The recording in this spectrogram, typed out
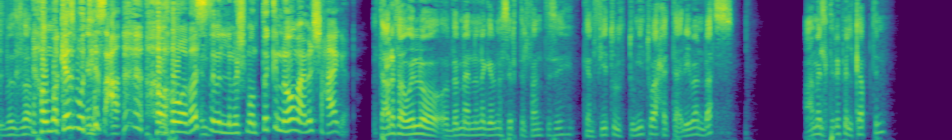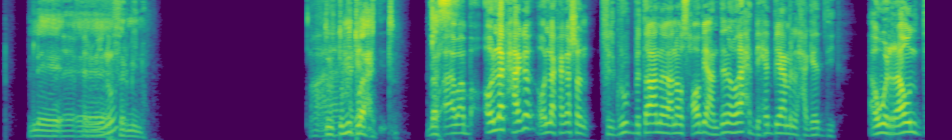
بالظبط. هم كسبوا تسعة. هو بس اللي مش منطقي إن هو ما يعملش حاجة. انت عارف أقول له بما اننا جبنا سيرة ال fantasy كان في 300 واحد تقريبا بس عامل triple captain لفيرمينو؟ آه، 300 الحاجات واحد بس. أ- أقول لك حاجة أقول لك حاجة عشان في ال group بتاعنا أنا وأصحابي عندنا واحد بيحب يعمل الحاجات دي. أول round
